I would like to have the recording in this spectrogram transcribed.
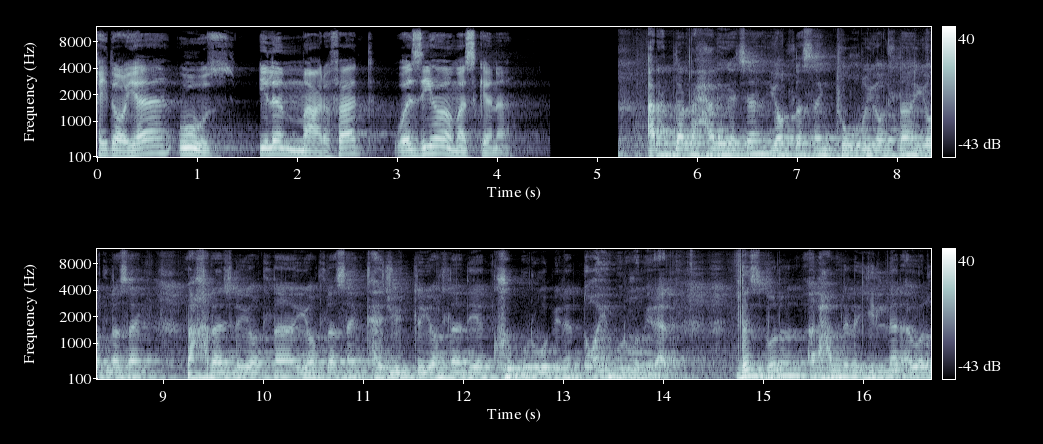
hidoya uz ilm ma'rifat va ziyo maskani. Arablarda haligacha yodlasang to'g'ri yodla yodlasang mahrajli yodla yodlasang tajvidli yodla deya ko'p urg'u beradi doim urg'u beradi. Biz buni alhamdulillah yillar avval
